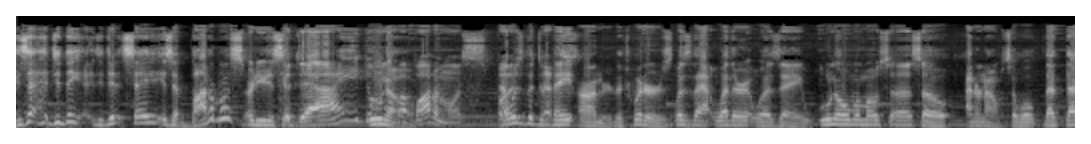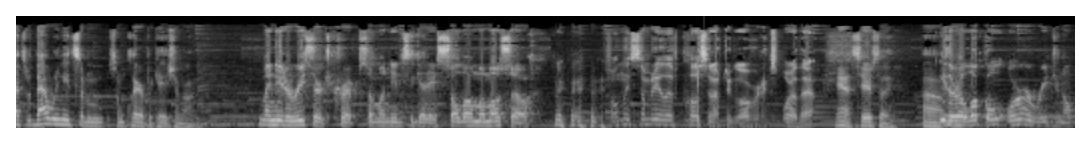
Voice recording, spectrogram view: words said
Is that did they did it say is it bottomless or do you just get I don't know Uno. about bottomless. That was the that's- debate on the Twitters. Was that whether it was a Uno mimosa? So I don't know. So well, that that's that we need some some clarification on. Might need a research trip. Someone needs to get a solo mimoso, If only somebody lived close enough to go over and explore that. Yeah, seriously. Um, either a local or a regional.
